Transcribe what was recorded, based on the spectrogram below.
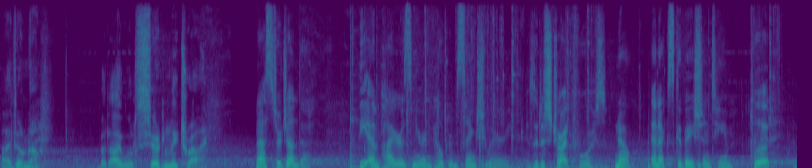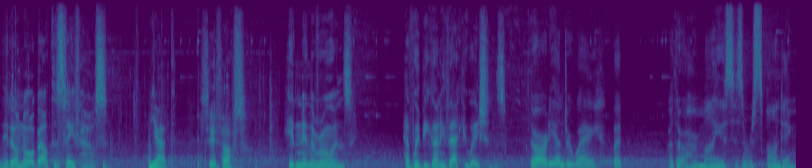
I don't know. But I will certainly try. Master Junda, the Empire is nearing Pilgrim Sanctuary. Is it a strike force? No, an excavation team. Good. And they don't know about the safe house. Yet. Safe house? Hidden in the ruins. Have we begun evacuations? They're already underway, but Brother Armias isn't responding.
